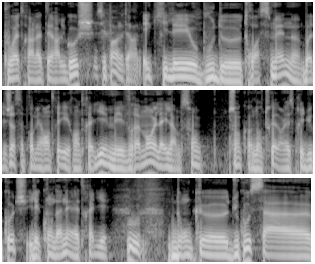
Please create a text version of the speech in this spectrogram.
pour être un latéral gauche. C'est pas un latéral. Et qu'il est au bout de trois semaines. Bah, déjà sa première entrée, il rentre lié, mais vraiment, là, il a l'impression en tout cas dans l'esprit du coach, il est condamné à être allié. Hmm. Donc euh, du coup, ça,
